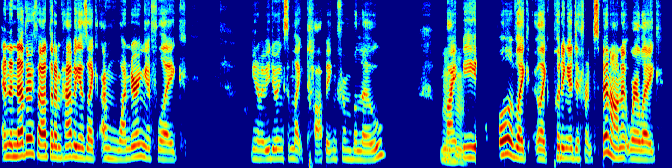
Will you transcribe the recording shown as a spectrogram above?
and another thought that i'm having is like i'm wondering if like you know maybe doing some like topping from below mm-hmm. might be full of like like putting a different spin on it where like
